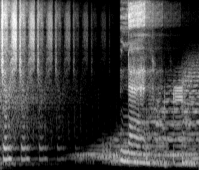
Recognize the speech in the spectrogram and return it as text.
Kristian Nairn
